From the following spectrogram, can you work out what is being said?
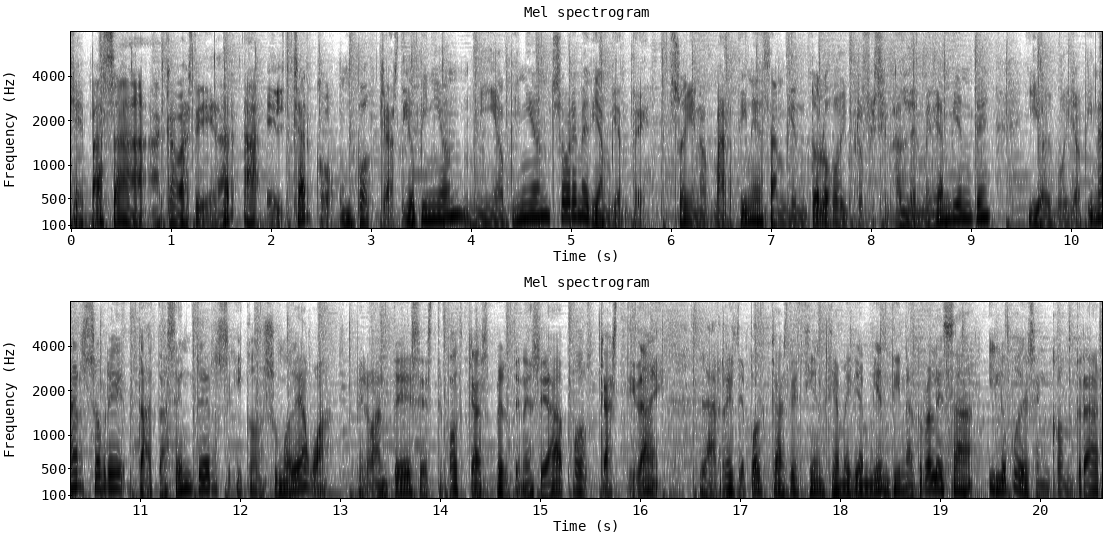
¿Qué pasa? Acabas de llegar a El Charco, un podcast de opinión, mi opinión sobre medio ambiente. Soy Enoch Martínez, ambientólogo y profesional del medio ambiente, y hoy voy a opinar sobre data centers y consumo de agua. Pero antes, este podcast pertenece a Podcastidae, la red de podcast de ciencia, medio ambiente y naturaleza, y lo puedes encontrar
